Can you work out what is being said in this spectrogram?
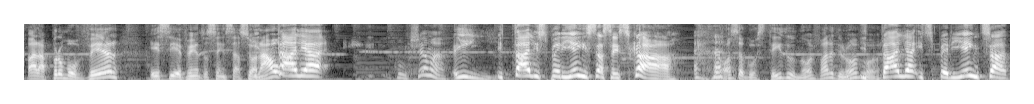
para promover esse evento sensacional. Itália... Como que chama? Ih, Itália Experiência 6K. nossa, gostei do nome. Fala de novo. Itália Experiência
